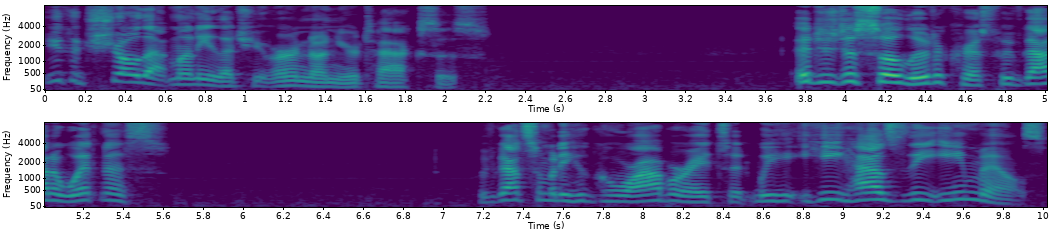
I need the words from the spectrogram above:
you could show that money that you earned on your taxes. It is just so ludicrous. We've got a witness. We've got somebody who corroborates it. We, he has the emails,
